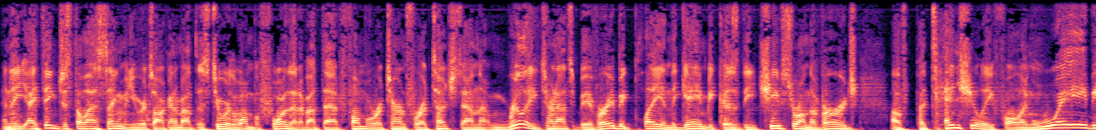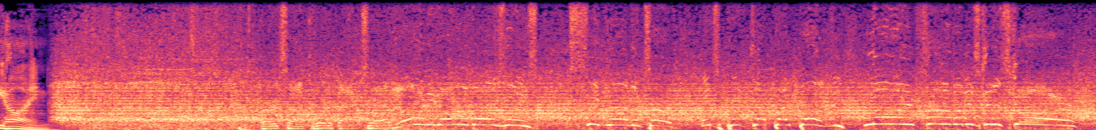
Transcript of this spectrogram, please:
and I think just the last segment you were talking about this too, or the one before that, about that fumble return for a touchdown. That really turned out to be a very big play in the game because the Chiefs were on the verge of potentially falling way behind. Hurts on a quarterback draw. Nowhere to go. The ball's loose. Sitting on the turf. It's picked up by Bolton. No one in front of him is going to score.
